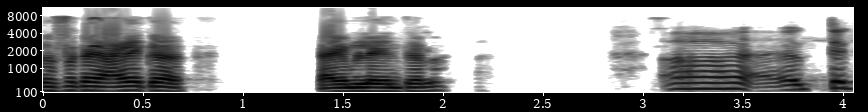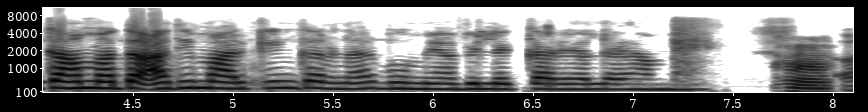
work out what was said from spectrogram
तसं काय आहे का टाइमलाईन त्याला? अ, ते काम आता आधी मार्किंग करणार भूमी अभिलेख कार्यालय आम्ही. हा. अ,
